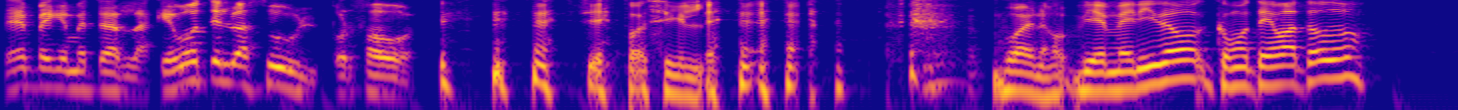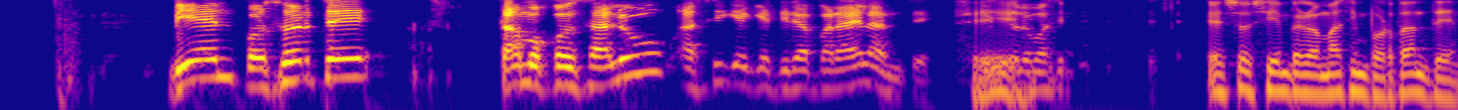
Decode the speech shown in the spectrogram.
Siempre hay que meterla. Que vote lo azul, por favor. si es posible. bueno, bienvenido. ¿Cómo te va todo? Bien, por suerte. Estamos con salud, así que hay que tirar para adelante. Sí. Eso es lo más importante. Eso es siempre lo más importante.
